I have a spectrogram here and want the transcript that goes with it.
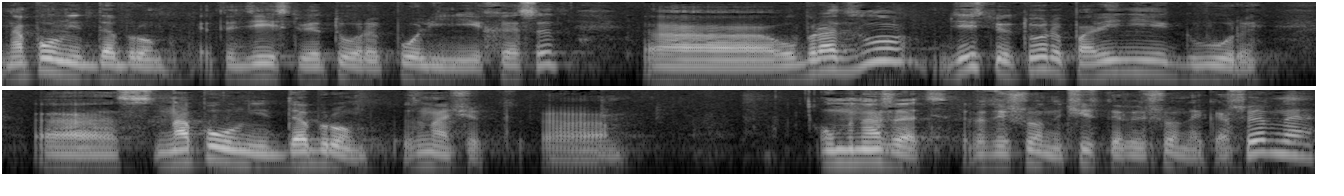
Наполнить добром – это действие Торы по линии Хесед, э, убрать зло – действие Торы по линии Гвуры. Э, наполнить добром значит э, умножать разрешенное, чистое, разрешенное, кошерное,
